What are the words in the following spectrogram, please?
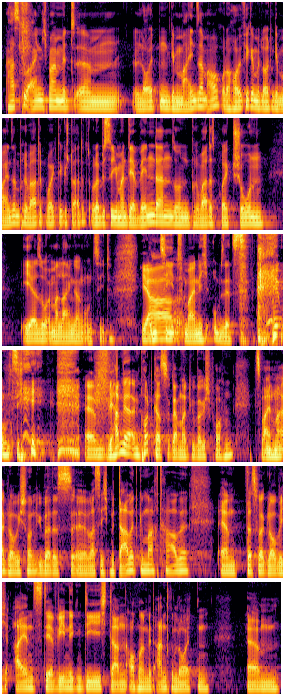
Hast du eigentlich mal mit ähm, Leuten gemeinsam auch oder häufiger mit Leuten gemeinsam private Projekte gestartet? Oder bist du jemand, der, wenn dann so ein privates Projekt schon eher so im Alleingang umzieht? Ja, umzieht, meine ich, umsetzt. umzieht. Ähm, wir haben ja im Podcast sogar mal drüber gesprochen. Zweimal, mhm. glaube ich, schon über das, äh, was ich mit David gemacht habe. Ähm, das war, glaube ich, eins der wenigen, die ich dann auch mal mit anderen Leuten ähm,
